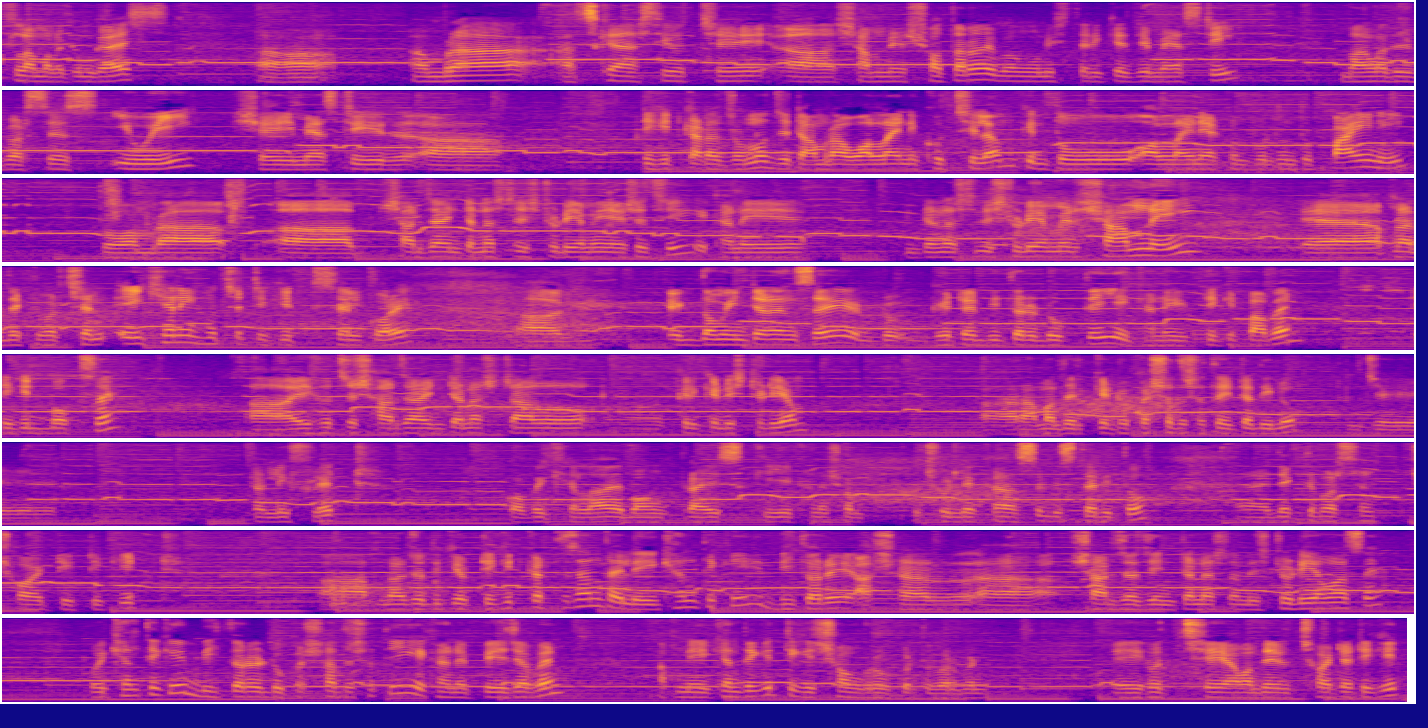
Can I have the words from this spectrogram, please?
আসসালামু আলাইকুম গাইস আমরা আজকে আসছি হচ্ছে সামনের সতেরো এবং উনিশ তারিখে যে ম্যাচটি, বাংলাদেশ ভার্সেস ইউই সেই ম্যাচটির টিকিট কাটার জন্য, যেটা আমরা অনলাইনে খুঁজছিলাম, কিন্তু অনলাইনে এখন পর্যন্ত পাইনি। তো আমরা শারজা ইন্টারন্যাশনাল স্টেডিয়ামে এসেছি। এখানে ইন্টারন্যাশনাল স্টেডিয়ামের সামনেই আপনারা দেখতে পাচ্ছেন, এইখানেই হচ্ছে টিকিট সেল করে। একদম ইন্টারেন্সে গেটের ভিতরে ঢুকতেই এখানে টিকিট পাবেন, টিকিট বক্সে এই হচ্ছে শারজা ইন্টারন্যাশনাল ক্রিকেট স্টেডিয়াম। আর আমাদেরকে ঢোকার সাথে সাথে এটা দিল যে একটা লিফলেট, কবে খেলা এবং প্রাইস কি এখানে সব কিছু লেখা আছে বিস্তারিত। দেখতে পাচ্ছেন ছয়টি টিকিট। আপনারা যদি কেউ টিকিট কাটতে চান, তাহলে এইখান থেকে ভিতরে আসার শারজা যে ইন্টারন্যাশনাল স্টেডিয়াম আছে, ওইখান থেকে ভিতরে ঢোকার সাথে সাথেই এখানে পেয়ে যাবেন। আপনি এখান থেকে টিকিট সংগ্রহ করতে পারবেন। এই হচ্ছে আমাদের ছয়টা টিকিট।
